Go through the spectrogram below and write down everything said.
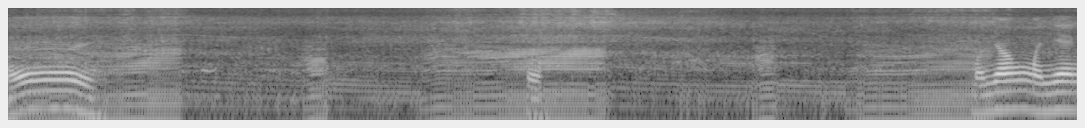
เอ้ยมันย่องมันแยง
